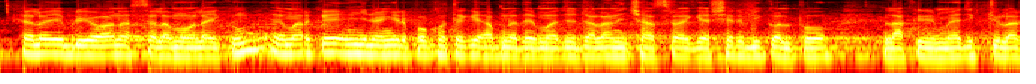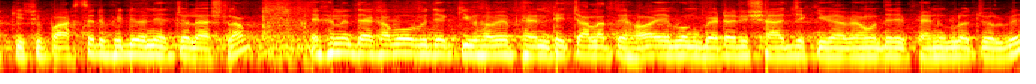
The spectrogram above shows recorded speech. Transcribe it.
হ্যালো এভরিওয়ান আসসালামু আলাইকুম এমআরকে ইঞ্জিনিয়ারিংয়ের পক্ষ থেকে আপনাদের মাঝে জ্বালানি সাশ্রয় গ্যাসের বিকল্প লাকড়ির ম্যাজিক চুলার কিছু পার্সের ভিডিও নিয়ে চলে আসলাম। এখানে দেখাবো যে কীভাবে ফ্যানটি চালাতে হয় এবং ব্যাটারির সাহায্যে কীভাবে আমাদের এই ফ্যানগুলো চলবে।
